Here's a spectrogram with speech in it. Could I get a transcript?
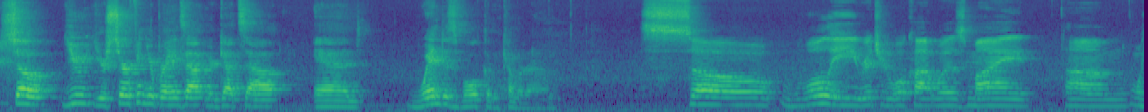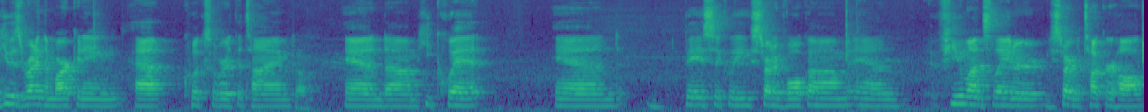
So you you're surfing your brains out, your guts out, and when does Volcom come around? So Wooly Richard Woolcott was my um, well he was running the marketing at Quiksilver at the time Okay. and um, he quit and basically started Volcom and a few months later he started with Tucker Hall.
